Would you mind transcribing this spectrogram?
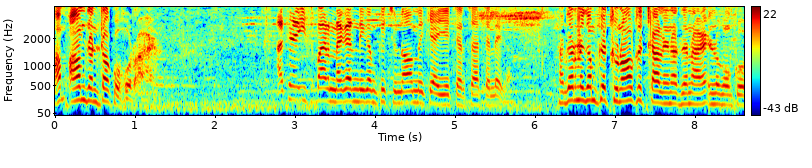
हम आम जनता को हो रहा है। अच्छा इस बार नगर निगम के चुनाव में क्या ये चर्चा चलेगा? नगर निगम के चुनाव से क्या लेना देना है इन लोगों को?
